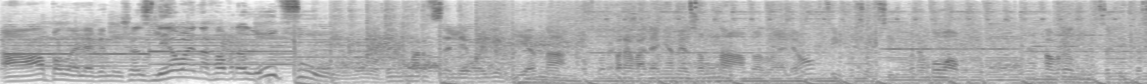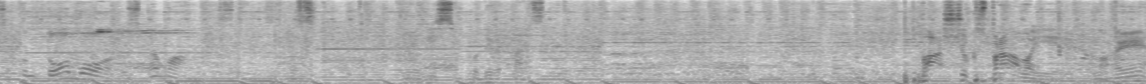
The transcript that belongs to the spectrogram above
А Балеля він уже зліва і на Гаврилуцу. Володимир Залєва є на переведення низом на Балелю. В цій позиції перебував Гаврилуця кілька секунд тому. Здавав. 8 по 19. Ващук з правої ноги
